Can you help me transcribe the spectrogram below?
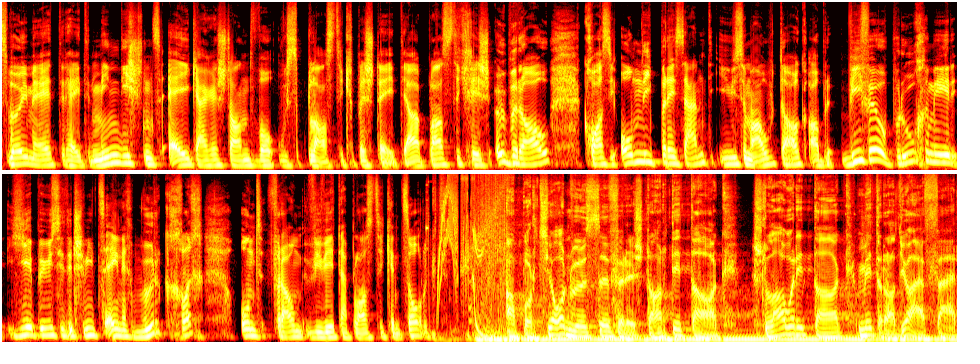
zwei Meter habt ihr mindestens einen Gegenstand, der aus Plastik besteht. Ja, Plastik ist überall, quasi omnipräsent in unserem Alltag. Aber wie viel brauchen wir hier bei uns in der Schweiz eigentlich wirklich? Und vor allem, wie wird der Plastik entsorgt? Eine Portion Wissen für einen starken Tag. Schlauere Tag mit Radio FR.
